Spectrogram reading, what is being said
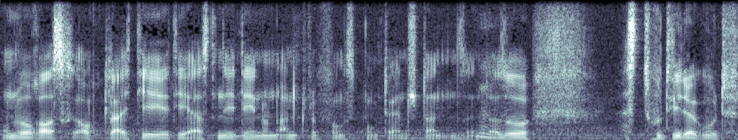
und woraus auch gleich die, die ersten Ideen und Anknüpfungspunkte entstanden sind. Mhm. Also es tut wieder gut.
